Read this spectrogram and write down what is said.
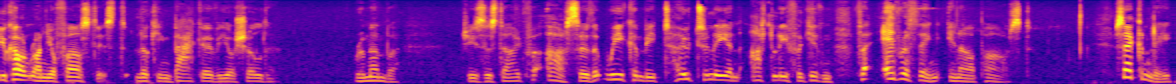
You can't run your fastest looking back over your shoulder. Remember, Jesus died for us so that we can be totally and utterly forgiven for everything in our past. Secondly,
